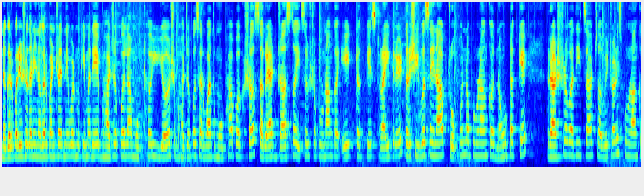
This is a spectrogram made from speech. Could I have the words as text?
नगरपरिषद आणि नगरपंचायत निवडणुकीमध्ये भाजपला मोठं यश. भाजप सर्वात मोठा पक्ष सगळ्यात जास्त एकसष्ट पूर्णांक एक टक्के स्ट्राईक रेट तर शिवसेना चोपन्न पूर्णांक नऊ टक्के राष्ट्रवादीचा चव्वेचाळीस पूर्णांक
